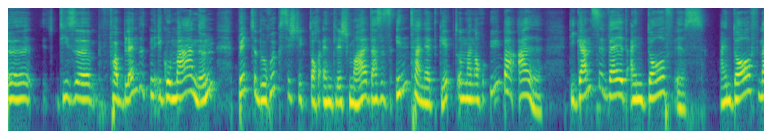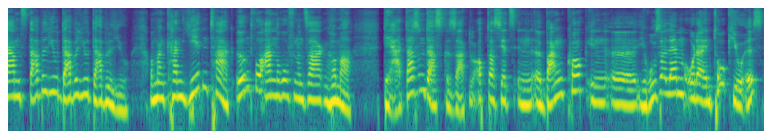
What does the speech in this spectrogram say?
äh, diese verblendeten Egomanen, bitte berücksichtigt doch endlich mal, dass es Internet gibt und man auch überall die ganze Welt ein Dorf ist. Ein Dorf namens WWW. Und man kann jeden Tag irgendwo anrufen und sagen, hör mal, der hat das und das gesagt. Und ob das jetzt in äh, Bangkok, in äh, Jerusalem oder in Tokio ist,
